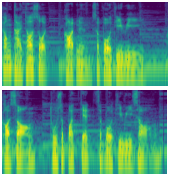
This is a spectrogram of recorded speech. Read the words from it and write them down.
ช่องถ่ายทอดสดคอร์ด1สโปทีวีคอร์ด2ทูสปอร์ต7สโปทีวี2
